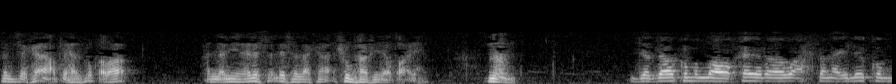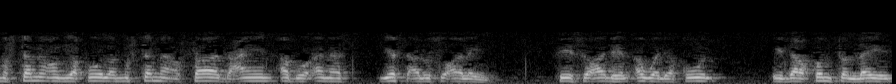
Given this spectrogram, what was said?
فالزكاة أعطيها الفقراء الذين ليس, ليس لك شبهة في إعطائهم. نعم. جزاكم الله خيرا وأحسن إليكم. مستمع يقول المستمع صاد عين أبو أنس يسأل سؤالين. في سؤاله الأول يقول إذا قمت الليل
